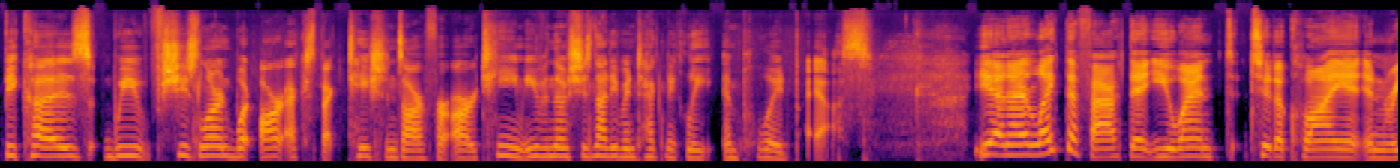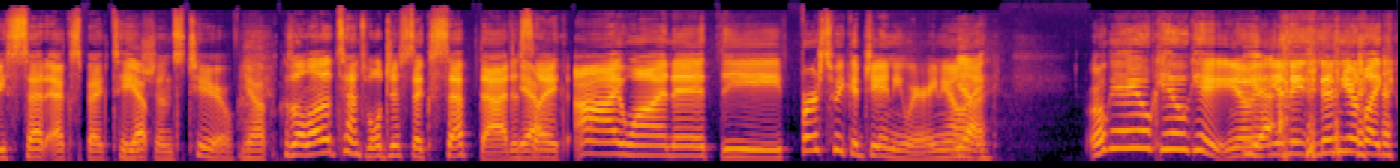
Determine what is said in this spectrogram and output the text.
because we she's learned what our expectations are for our team, even though she's not even technically employed by us. Yeah, and I like the fact that you went to the client and reset expectations yep. too. Yep. Because a lot of times we'll just accept that. It's yep. like, I want it the first week of January. And you're yeah. like, okay, okay, okay. You know, yeah. and then you're like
